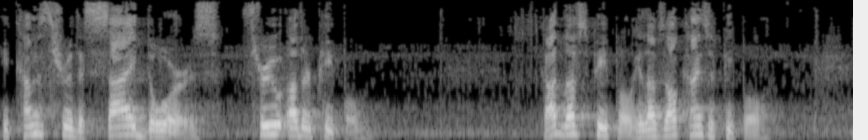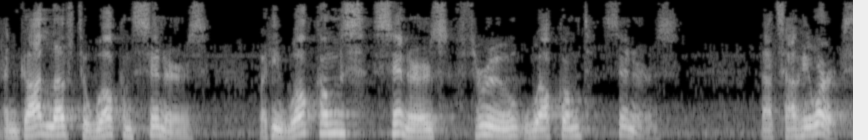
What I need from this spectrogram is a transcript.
He comes through the side doors, through other people. God loves people. He loves all kinds of people. And God loves to welcome sinners, but He welcomes sinners through welcomed sinners. That's how He works.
